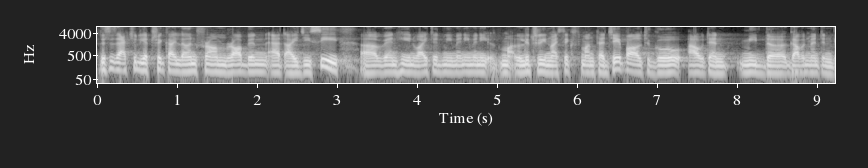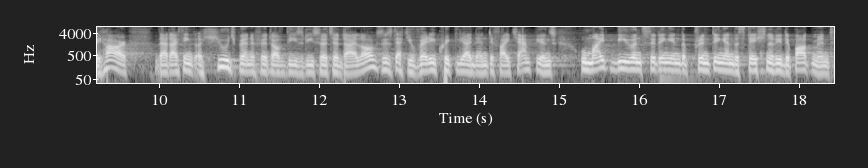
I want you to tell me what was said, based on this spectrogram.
This is actually a trick I learned from Robin at IGC uh, when he invited me many, many, literally in my sixth month at J-PAL to go out and meet the government in Bihar. That I think a huge benefit of these researcher dialogues is that you very quickly identify champions who might be even sitting in the printing and the stationery department,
